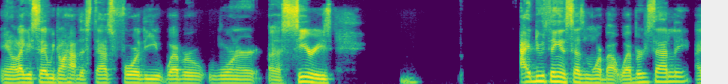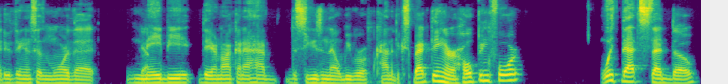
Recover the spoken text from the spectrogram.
You know, like you said, we don't have the stats for the Webber Warner uh, series. I do think it says more about Webber, sadly. I do think it says more that maybe they're not going to have the season that we were kind of expecting or hoping for. With that said, though,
